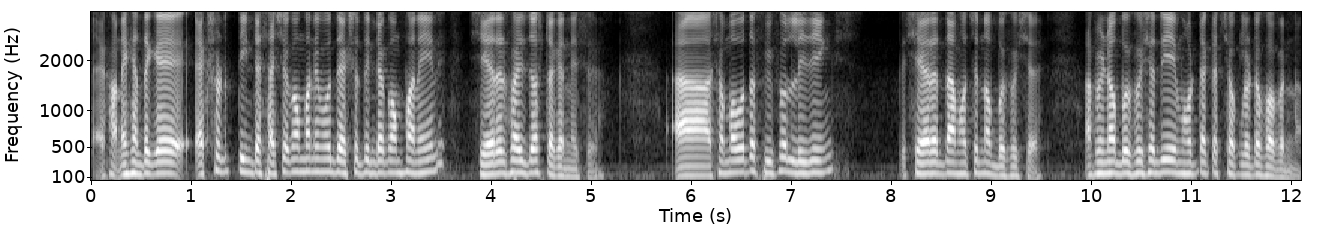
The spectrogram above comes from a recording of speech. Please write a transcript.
এখন এখান থেকে একশো তিনটা সাতশো কোম্পানির মধ্যে একশো তিনটা কোম্পানির শেয়ারের প্রাইস দশ টাকা নিয়েছে। সম্ভবত পিপল লিজিংস শেয়ারের দাম হচ্ছে নব্বই পয়সা। আপনি নব্বই পয়সা দিয়ে এই মুহূর্তে একটা চকলেটও পাবেন না।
